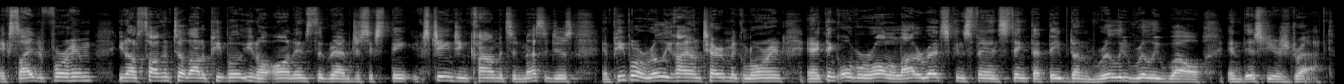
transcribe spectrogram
excited for him. You know, I was talking to a lot of people, you know, on Instagram, just ex- exchanging comments and messages, and people are really high on Terry McLaurin. And I think overall, a lot of Redskins fans think that they've done really, really well in this year's draft.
